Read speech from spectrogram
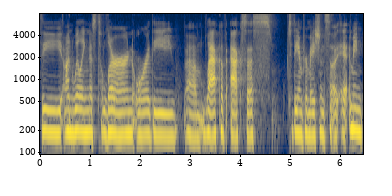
the unwillingness to learn, or the um, lack of access to the information. So, I mean,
